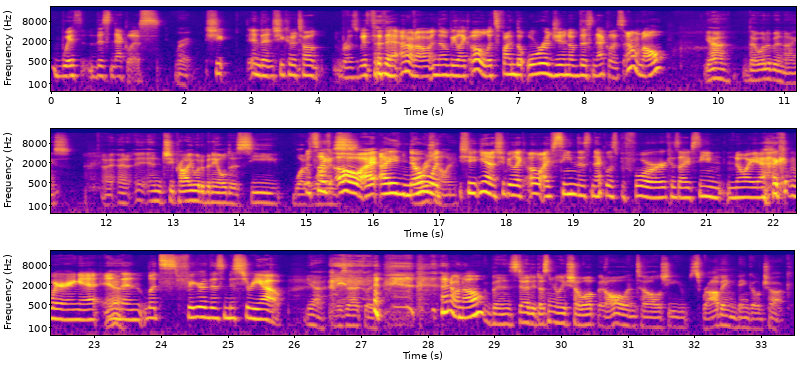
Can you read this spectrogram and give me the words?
with this necklace." Right. She, and then she could have told Roswitha that I don't know, and they'll be like, "Oh, let's find the origin of this necklace." I don't know. Yeah, that would have been nice. Uh, and, and she probably would have been able to see what it It's was. like, oh, I I know originally. what she. Yeah, she'd be like, "Oh, I've seen this necklace before because I've seen Noayak wearing it, and Yeah. then let's figure this mystery out." Yeah, exactly. I don't know. but instead, it doesn't really show up at all until she's robbing Bingo Chuck.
